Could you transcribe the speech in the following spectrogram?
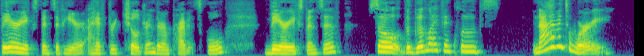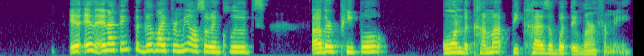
very expensive here. I have three children, they're in private school, very expensive. So the good life includes not having to worry. And, and, and I think the good life for me also includes other people on the come up because of what they've learned from me.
